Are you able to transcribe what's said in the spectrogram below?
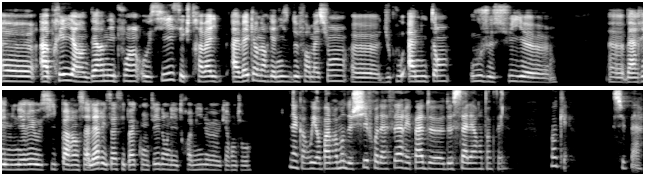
après, il y a un dernier point aussi, c'est que je travaille avec un organisme de formation, du coup à mi-temps, où je suis euh, bah, rémunéré aussi par un salaire et ça, c'est pas compté dans les 3040 euros. D'accord, oui, on parle vraiment de chiffre d'affaires et pas de, salaire en tant que tel. Ok, super.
